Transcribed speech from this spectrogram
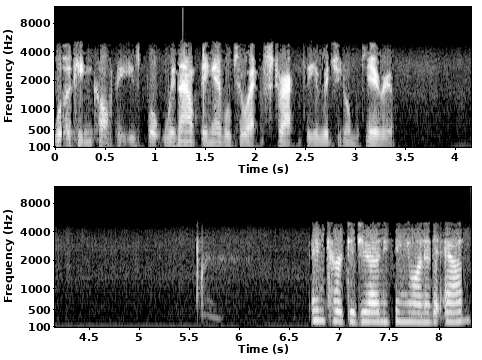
working copies, but without being able to extract the original material. And Kurt, did you have anything you wanted to add?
